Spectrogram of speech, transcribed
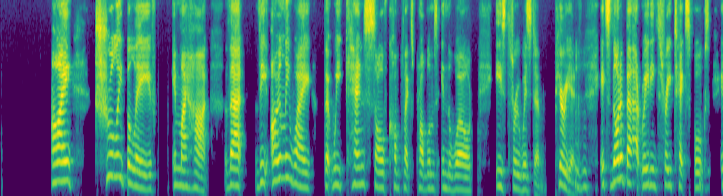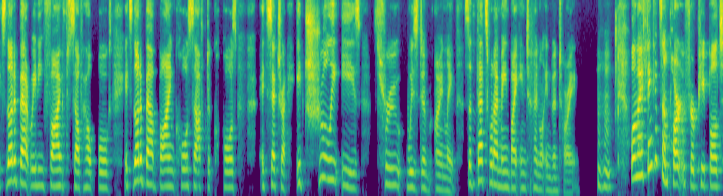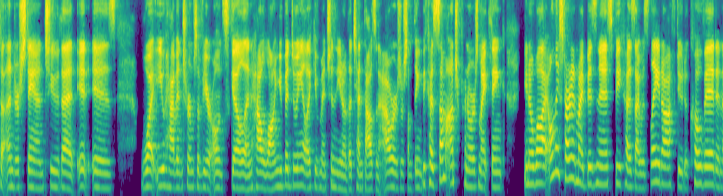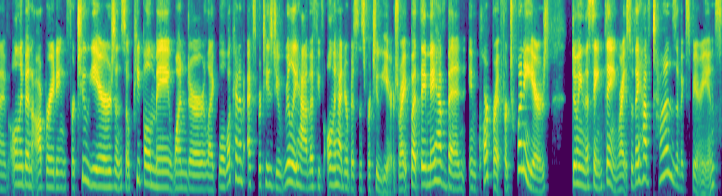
I truly believe in my heart that the only way that we can solve complex problems in the world is through wisdom period. Mm-hmm. it's not about reading three textbooks. It's not about reading five self-help books. It's not about buying course after course etc it truly is through wisdom only. So that's what i mean by internal inventory Mm-hmm. Well, and I think it's important for people to understand too that it is what you have in terms of your own skill and how long you've been doing it. Like you've mentioned, you know, the 10,000 hours or something, because some entrepreneurs might think, you know, well, I only started my business because I was laid off due to COVID and I've only been operating for two years. And so people may wonder, like, well, what kind of expertise do you really have if you've only had your business for two years? Right. But they may have been in corporate for 20 years doing the same thing, right? So they have tons of experience.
